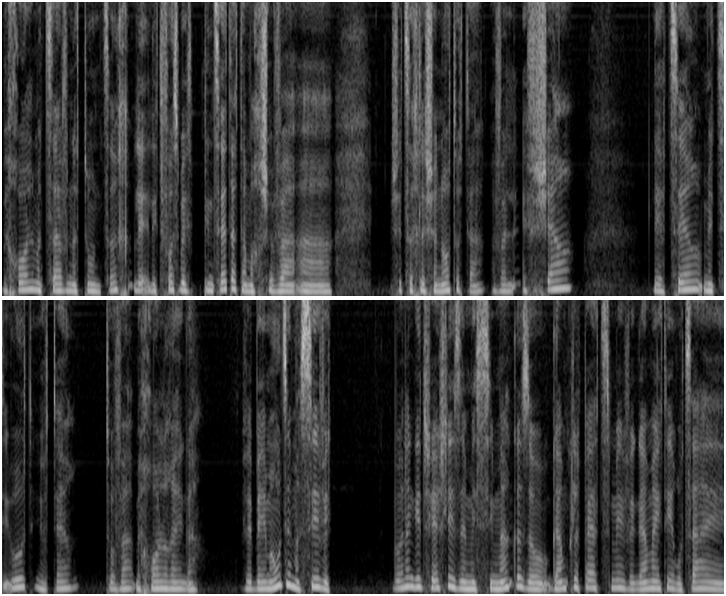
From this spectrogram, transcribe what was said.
בכל מצב נתון. צריך לתפוס בפינצטה את המחשבה שצריך לשנות אותה, אבל אפשר לייצר מציאות יותר טובה בכל רגע. ובאימהות זה מסיבי. בוא נגיד שיש לי איזו משימה כזו, גם כלפי עצמי וגם הייתי רוצה אה,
